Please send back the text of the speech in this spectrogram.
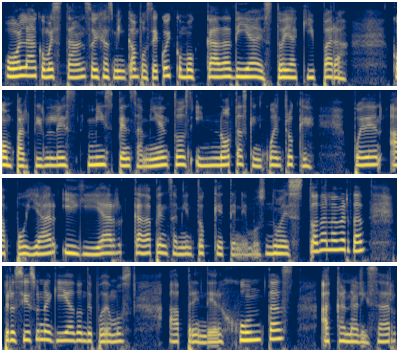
Hola, ¿cómo están? Soy Jazmín Camposeco y como cada día estoy aquí para compartirles mis pensamientos y notas que encuentro que pueden apoyar y guiar cada pensamiento que tenemos. No es toda la verdad, pero sí es una guía donde podemos aprender juntas a canalizar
